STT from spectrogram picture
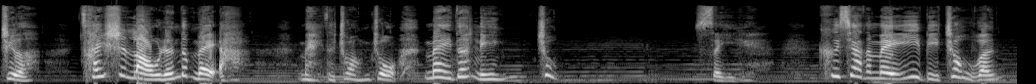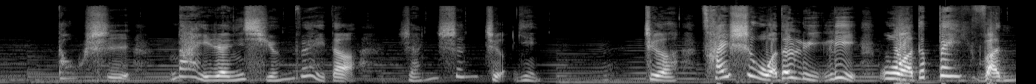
这才是老人的美啊，美的庄重，美的凝重。岁月刻下的每一笔皱纹，都是耐人寻味的人生褶印。这才是我的履历，我的碑文。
